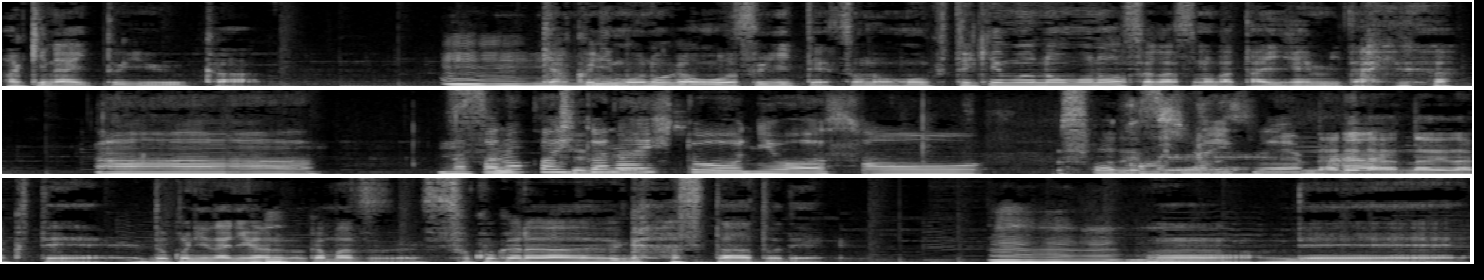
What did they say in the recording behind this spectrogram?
飽きないというか、うんうんうんうん逆に物が多すぎて、その目的のものを探すのが大変みたいな。ああ、なかなか行かない人にはそそうでうかもしすよね。れないですね。慣れな、はい慣れなくて、どこに何があるのか、まず、そこからがスタートで。うんうんうんうん。うん。で、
